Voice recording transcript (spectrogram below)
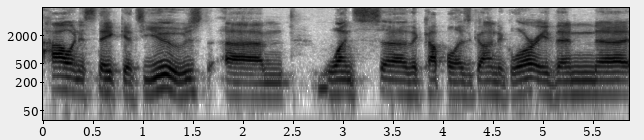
how an estate gets used um, once uh, the couple has gone to glory, then uh,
